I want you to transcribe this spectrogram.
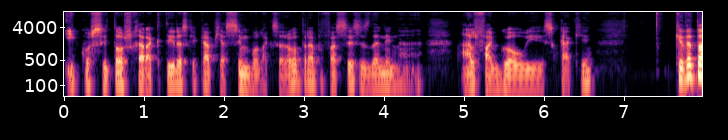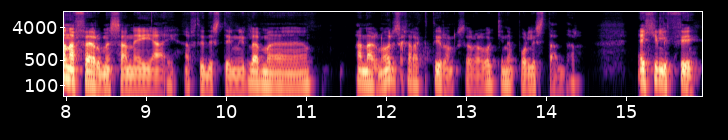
20 τόσους χαρακτήρες και κάποια σύμβολα, ξέρω εγώ. Πρέπει να αποφασίσεις, δεν είναι AlphaGo ή σκάκι. Και δεν το αναφέρουμε σαν AI αυτή τη στιγμή. Λέμε αναγνώριση χαρακτήρων, ξέρω εγώ, και είναι πολύ στάνταρ. Έχει λυθεί.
